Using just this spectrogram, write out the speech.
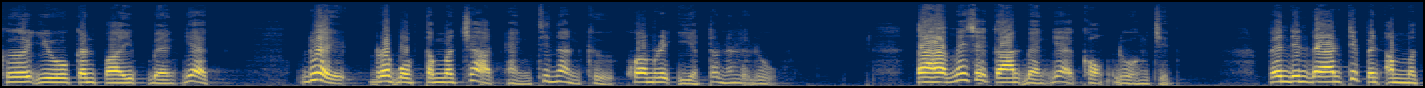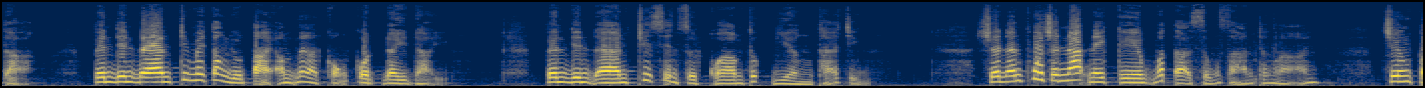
เคยอยู่กันไปแบ่งแยก ด้วยระบบธรรมชาติแห่งที่นั่นคือความละเอียดเท่านั้นเลยลูก แต่ไม่ใช่การแบ่งแยกของดวงจิต เป็นดินแดนที่เป็นอมตะ เป็นดินแดนที่ไม่ต้องอยู่ใต้อำนาจของกฎใด ๆ เป็นดินแดนที่สิ้นสุดความทุกข์อย่างแท้จริง ฉะนั้นผู้ชนะในเกมวัฏสงสารทั้งหลาย จึงไป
